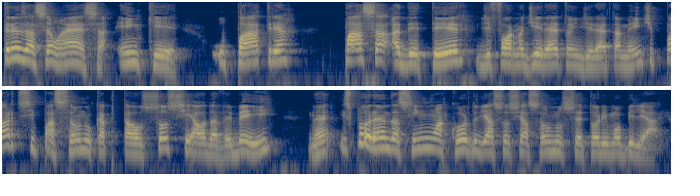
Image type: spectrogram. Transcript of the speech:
Transação essa em que o Pátria passa a deter, de forma direta ou indiretamente, participação no capital social da VBI, né, explorando assim um acordo de associação no setor imobiliário.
